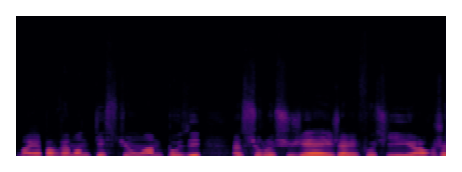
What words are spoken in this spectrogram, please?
bah, il n'y a pas vraiment de questions à me poser sur le sujet. Et j'avais fait aussi, alors je,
